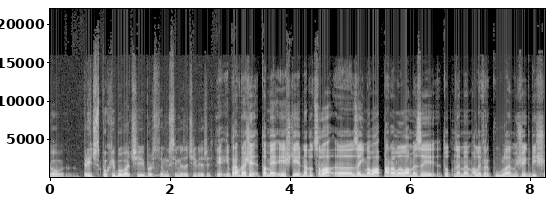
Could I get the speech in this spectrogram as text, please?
jo, pryč z pochybovači, prostě musíme začít věřit. Je, je pravda, že tam je ještě jedna docela uh, zajímavá paralela mezi Tottenhamem a Liverpoolem, že když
